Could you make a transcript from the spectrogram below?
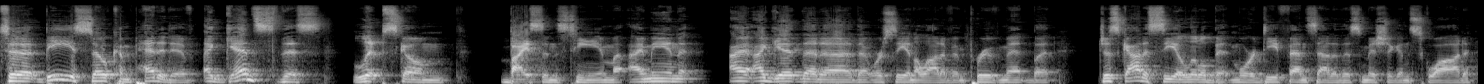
to be so competitive against this Lipscomb Bison's team, I mean, I, I get that uh, that we're seeing a lot of improvement, but just got to see a little bit more defense out of this Michigan squad.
